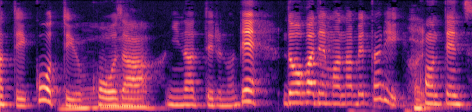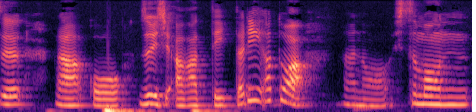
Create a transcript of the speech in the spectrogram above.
っていこうっていう講座になってるので、動画で学べたり、はいコンテンツがこう随時上がっていったり、あとは、あの、質問、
